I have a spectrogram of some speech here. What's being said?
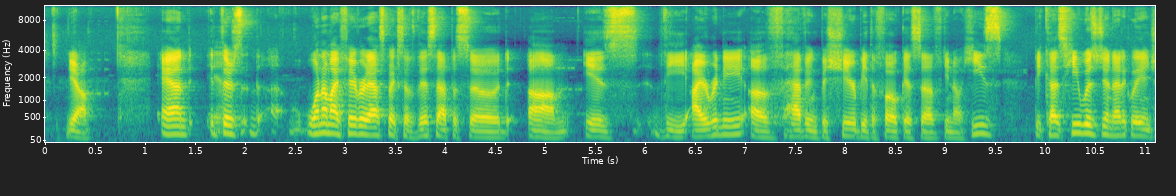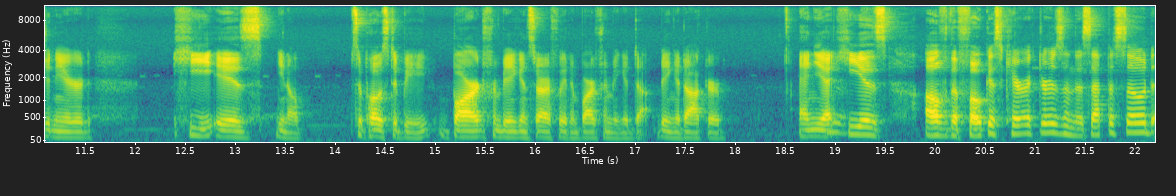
yeah and yeah. there's one of my favorite aspects of this episode um, is the irony of having Bashir be the focus of, you know, he's because he was genetically engineered, he is, you know, supposed to be barred from being in Starfleet and barred from being a do- being a doctor, and yet he is of the focus characters in this episode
